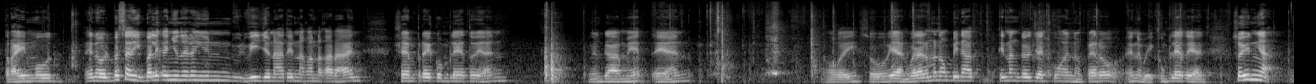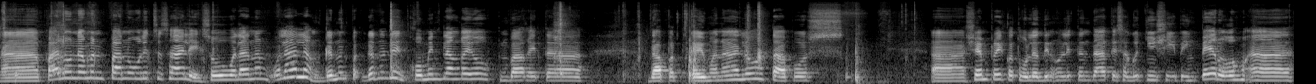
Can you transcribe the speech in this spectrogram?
try mode. And all, basta balikan nyo na lang yung video natin na nakaraan. Syempre, kumpleto yan. Yung gamit, ayan. Okay, so yan. Wala naman akong binat tinanggal dyan kung ano. Pero anyway, kumpleto yan. So yun nga, na paano naman, paano ulit sasali? So wala na, wala lang. Ganun, ganun din. Comment lang kayo kung bakit ah, dapat kayo manalo. Tapos, ah syempre, katulad din ulit ng dati, sagot yung shipping. Pero, ah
